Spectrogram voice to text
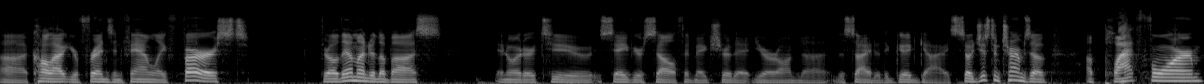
uh, call out your friends and family first, throw them under the bus in order to save yourself and make sure that you're on the, the side of the good guys. So, just in terms of, of platform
